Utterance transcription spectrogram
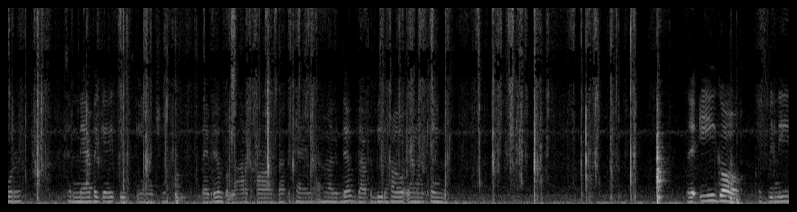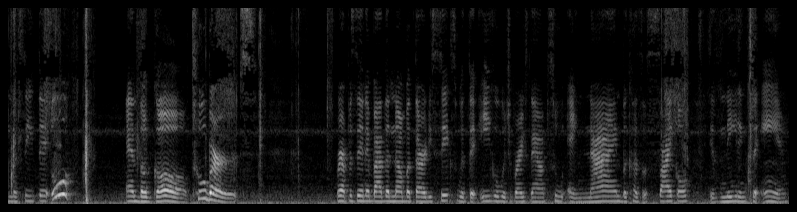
order to navigate this energy? Baby, there was a lot of cards about to came out, honey. That was about to be the whole animal kingdom. The eagle. Because we need to see that. Ooh! And the gull. Two birds. Represented by the number 36 with the eagle, which breaks down to a 9 because a cycle is needing to end.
